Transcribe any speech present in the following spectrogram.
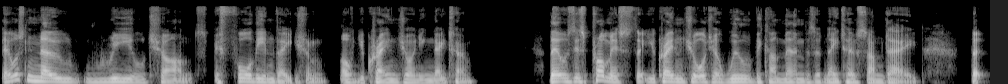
there was no real chance before the invasion of Ukraine joining NATO. There was this promise that Ukraine and Georgia will become members of NATO someday. But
